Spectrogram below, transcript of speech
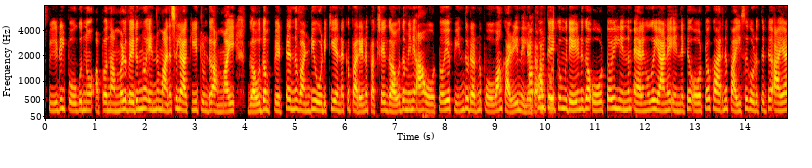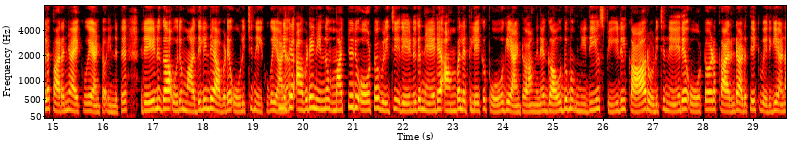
സ്പീഡിൽ പോകുന്നു. അപ്പോൾ നമ്മൾ വരുന്നു എന്ന് മനസ്സിലാക്കിയിട്ടുണ്ട് അമ്മായി. ഗൗതം പെട്ടെന്ന് വണ്ടി ഓടിക്കുക എന്നൊക്കെ പറയുന്നത് പക്ഷേ ഗൗതമിന് ആ ഓട്ടോയെ പിന്തുടർന്ന് പോവാൻ കഴിയുന്നില്ല അപ്പോഴത്തേക്കും രേണുക ഓട്ടോയിൽ നിന്നും ഇറങ്ങുകയാണ്. എന്നിട്ട് ഓട്ടോക്കാരന് പൈസ കൊടുത്തിട്ട് അയാളെ പറഞ്ഞയക്കുകയാണ് കേട്ടോ എന്നിട്ട് രേണുക ഒരു മതിലിന്റെ അവിടെ ഒളിച്ചു നിൽക്കുകയാണ്. എന്നിട്ട് അവിടെ നിന്നും മറ്റൊരു ഓട്ടോ വിളിച്ച് രേണുക നേരെ അമ്പലത്തിലേക്ക് പോവുകയാണ് കേട്ടോ അങ്ങനെ ഗൗതമും നിധിയും സ്പീഡിൽ കാർ ഓടിച്ച് നേരെ ഓട്ടോക്കാരന്റെ അടുത്തേക്ക് വരികയാണ്.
